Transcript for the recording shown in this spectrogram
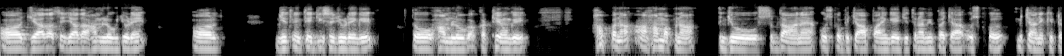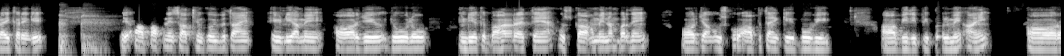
और ज़्यादा से ज़्यादा हम लोग जुड़ें और जितनी तेज़ी से जुड़ेंगे तो हम लोग इकट्ठे होंगे। अपना, हम अपना जो संविधान है, उसको बचा पाएँगे, जितना भी बचा उसको बचाने की ट्राई करेंगे। ये आप अपने साथियों को भी बताएँ इंडिया में और जो जो लोग इंडिया के बाहर रहते हैं, उसका हमें नंबर दें और जब उसको आप बताएँ कि वो भी बी पीपल में आए और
